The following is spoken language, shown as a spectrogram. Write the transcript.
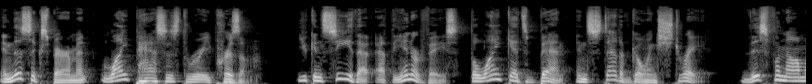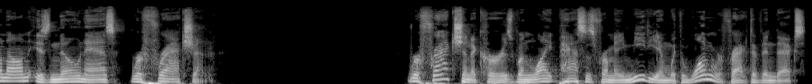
In this experiment, light passes through a prism. You can see that at the interface, the light gets bent instead of going straight. This phenomenon is known as refraction. Refraction occurs when light passes from a medium with one refractive index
